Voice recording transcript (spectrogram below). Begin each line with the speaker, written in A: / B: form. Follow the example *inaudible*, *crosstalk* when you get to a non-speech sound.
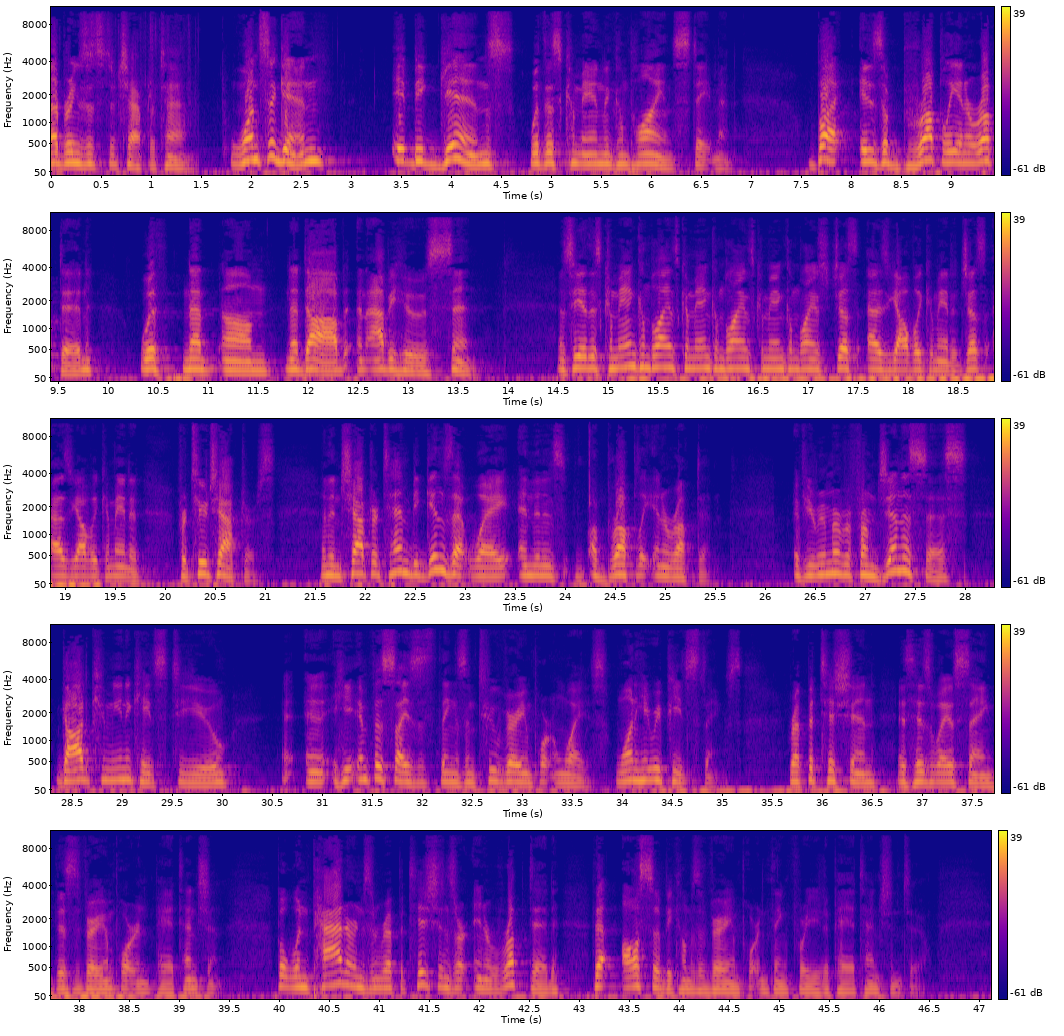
A: That brings us to chapter 10. Once again, it begins with this command and compliance statement, but it is abruptly interrupted with um, Nadab and Abihu's sin. And so you have this command compliance, command compliance, command compliance, just as Yahweh commanded, just as Yahweh commanded for two chapters. And then chapter 10 begins that way and then is abruptly interrupted. If you remember from Genesis, God communicates to you and he emphasizes things in two very important ways. One, he repeats things. Repetition is his way of saying, This is very important, pay attention. But when patterns and repetitions are interrupted, that also becomes a very important thing for you to pay attention to.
